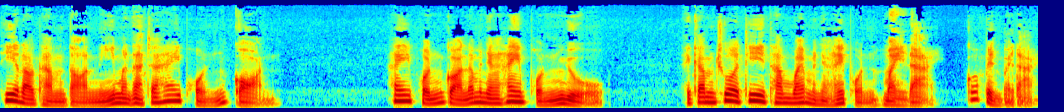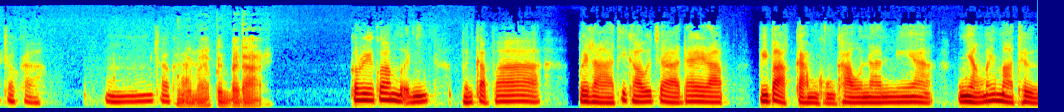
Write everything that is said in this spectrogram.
ที่เราทำตอนนี้มันอาจจะให้ผลก่อน ให้ผลก่อนแล้วมันยังให้ผลอยู่ไอ้กรรมชั่วที่ทำไว้มันยังให้ผลไม่ได้ ก็เป็นไปได้ เจ้าค่ะ อืมเจ้าค่ะเห็นไหมเป็นไปได้ ก็เรียกว่าเหมือนเหมือนกับว่าเวลาที่เขาจะได้รับวิบากกรรมของเขานั้นเนี่ย ยังไม่มาถึง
